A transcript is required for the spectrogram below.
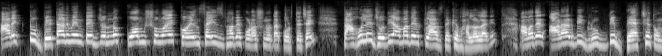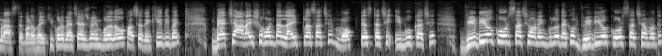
আরেকটু বেটারমেন্টের জন্য কম সময়ে কোয়েনসাইজ ভাবে পড়াশোনাটা করতে চাই। তাহলে যদি আমাদের ক্লাস দেখে ভালো লাগে, আমাদের আরআরবি গ্রুপ ডি ব্যাচে তোমরা আসতে পারো ভাই। কি করে ব্যাচে আসবে আমি বলে দেবো ফার্স্টে দেখিয়ে দিই ভাই। ব্যাচে আড়াইশো ঘণ্টা লাইভ ক্লাস আছে মক টেস্ট আছে ইবুক আছে ভিডিও কোর্স আছে অনেকগুলো। দেখো ভিডিও কোর্স আছে আমাদের।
